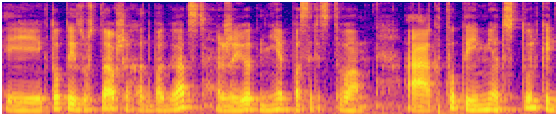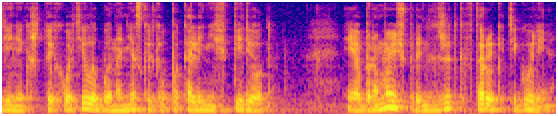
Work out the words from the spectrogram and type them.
И кто-то из уставших от богатств живет не по средствам, а кто-то имеет столько денег, что их хватило бы на несколько поколений вперед. И Абрамович принадлежит ко второй категории.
